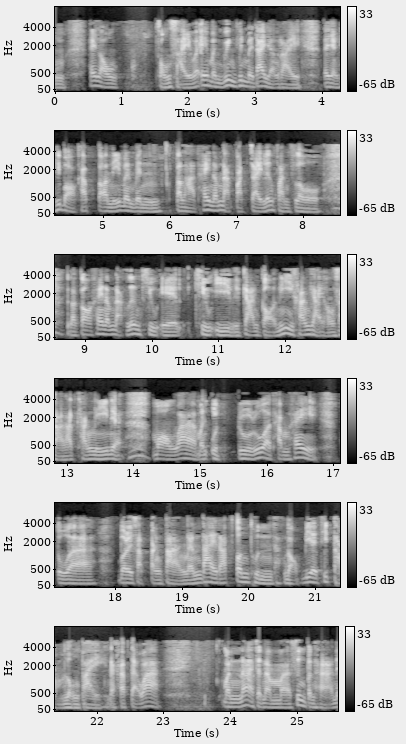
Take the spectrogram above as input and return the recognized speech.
งๆ ให้เราสงสัยว่าเอ๊ะมันวิ่งขึ้นไปได้อย่างไร แต่อย่างที่บอกครับ ตอนนี้มันเป็นตลาดให้น้ำหนักปัจจัยเรื่องฟันฟลอแล้วก็ให้น้ำหนักเรื่อง QA QE หรือการก่อหนี้ครั้งใหญ่ของสหรัฐครั้งนี้เนี่ย มองว่ามันอุด รูรั่วทำให้ตัวบริษัทต่างๆ นั้นได้รับต้นทุนดอกเบี้ยที่ต่ำลงไปนะครับ แต่ว่ามันน่าจะนำมาซึ่งปัญหาใน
